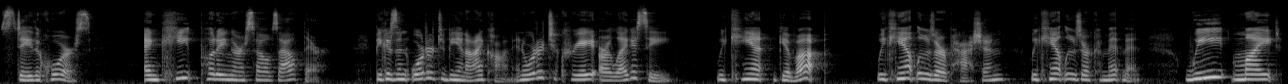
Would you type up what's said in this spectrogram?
stay the course and keep putting ourselves out there. Because in order to be an icon, in order to create our legacy, we can't give up. We can't lose our passion. We can't lose our commitment. We might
